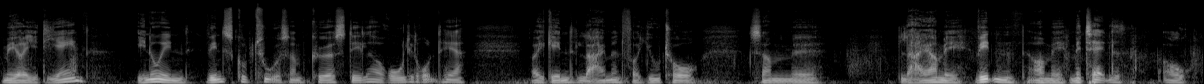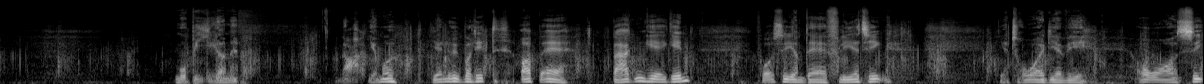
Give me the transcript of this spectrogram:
Meridian. Endnu en vindskulptur, som kører stille og roligt rundt her. Og igen Lyman fra Utah, som øh, leger med vinden og med metallet og mobilerne. Nå, jeg, må, jeg løber lidt op af bakken her igen, for at se, om der er flere ting. Jeg tror, at jeg vil over og se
